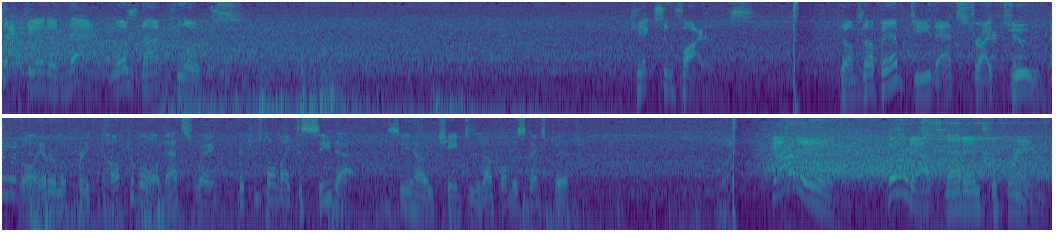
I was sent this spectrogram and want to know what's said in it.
second, and that was not close. Kicks and fires. Comes up empty. That's strike two. Well, hitter looked pretty comfortable on that swing. Pitchers don't like to see that. See how he changes it up on this next pitch. Got him. Third out. and That ends the frame.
